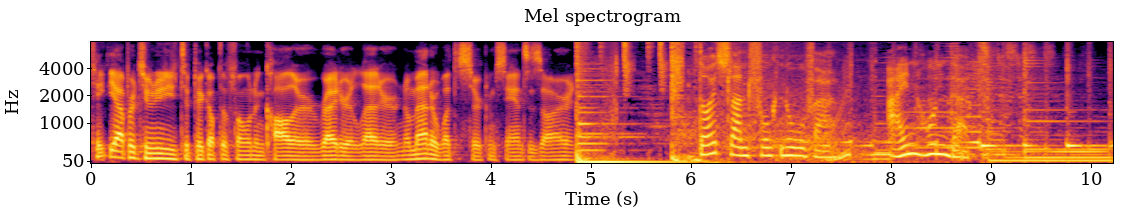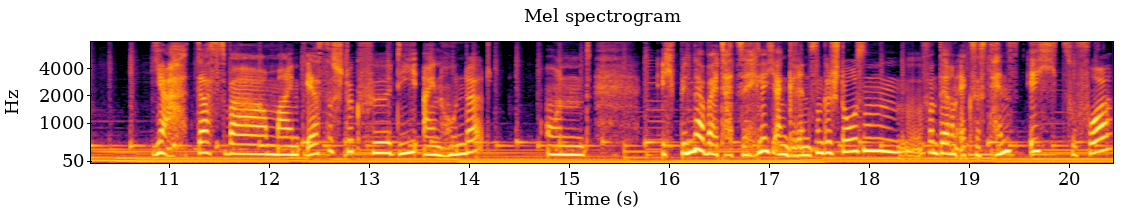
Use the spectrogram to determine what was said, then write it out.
take the opportunity to pick up the phone and call her, write her a letter, no matter what the circumstances are. Deutschlandfunk Nova 100. Ja, das war mein erstes Stück für die 100. Und ich bin dabei tatsächlich an Grenzen gestoßen, von deren Existenz ich zuvor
